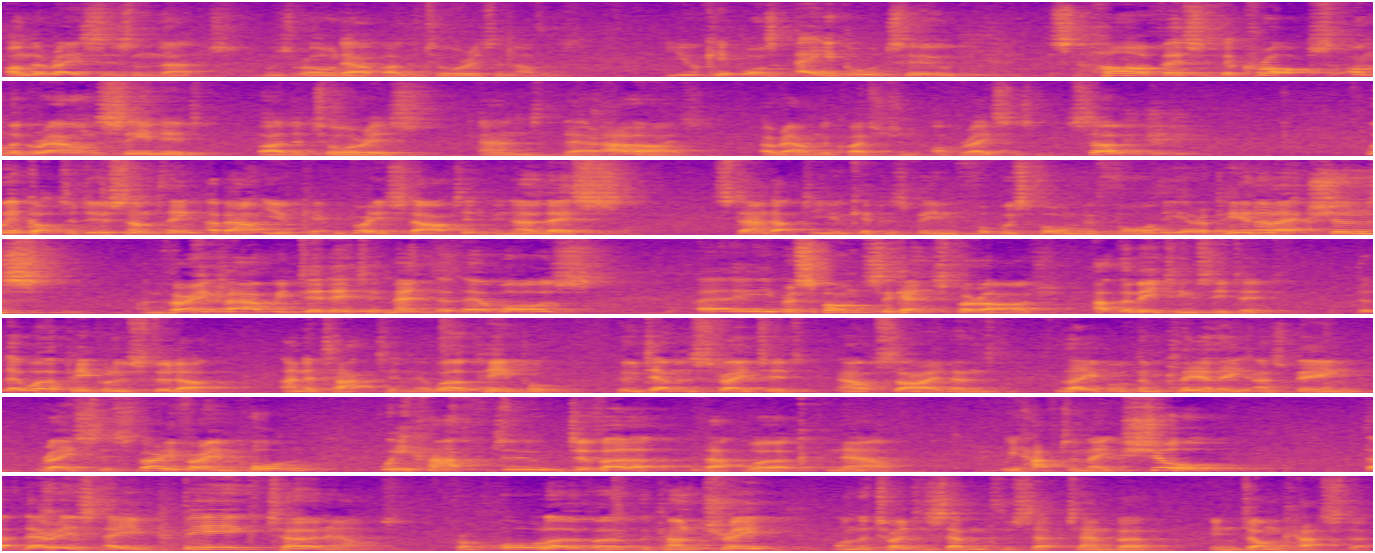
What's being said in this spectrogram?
on the racism that was rolled out by the Tories and others. UKIP was able to harvest the crops on the ground seeded by the Tories and their allies around the question of racism. So, we've got to do something about UKIP. We've already started, we know this. Stand Up to UKIP has been, was formed before the European elections. I'm very glad we did it. It meant that there was a response against Farage at the meetings he did. That there were people who stood up and attacked him. There were people who demonstrated outside and labelled them clearly as being racist. Very, very important. We have to develop that work now. We have to make sure that there is a big turnout from all over the country on the 27th of September in Doncaster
